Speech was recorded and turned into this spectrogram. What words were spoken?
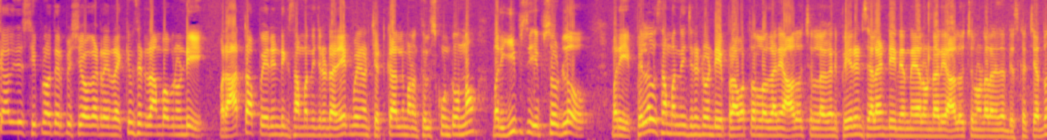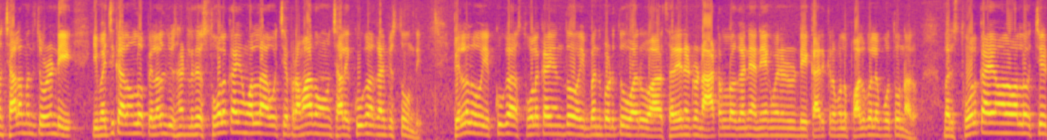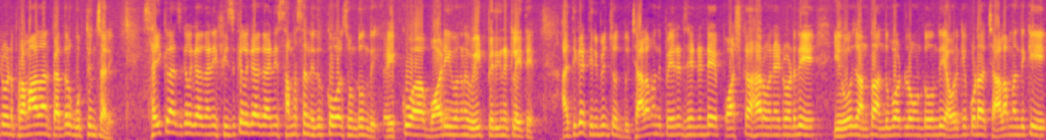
Psychologist hypnotherapist yoga trainer Akkinshetti Rambabu నుండి మరి art of పేరెంటింగ్కి సంబంధించినటువంటి అనేకమైన చిట్కాలని మనం తెలుసుకుంటూ ఉన్నాం. మరి ఈ ఎపిసోడ్లో మరి పిల్లలకు సంబంధించినటువంటి ప్రవర్తనలో కానీ ఆలోచనలో కానీ పేరెంట్స్ ఎలాంటి నిర్ణయాలు ఉండాలి ఆలోచనలు ఉండాలి అనేది డిస్కస్ చేద్దాం. చాలామంది చూడండి ఈ మధ్యకాలంలో పిల్లలను చూసినట్లయితే స్థూలకాయం వల్ల వచ్చే ప్రమాదం చాలా ఎక్కువగా కనిపిస్తూ ఉంది. పిల్లలు ఎక్కువగా స్థూలకాయంతో ఇబ్బంది పడుతూ వారు ఆ సరైనటువంటి ఆటల్లో కానీ అనేకమైనటువంటి కార్యక్రమాల్లో పాల్గొలేకపోతున్నారు మరి స్థూలకాయం వల్ల వచ్చేటువంటి ప్రమాదాన్ని పెద్దలు గుర్తించాలి. సైకలాజికల్గా కానీ ఫిజికల్గా కానీ సమస్యలను ఎదుర్కోవాల్సి ఉంటుంది. ఎక్కువ బాడీ వెయిట్ పెరిగినట్లయితే. అతిగా తినిపించొద్దు. చాలామంది పేరెంట్స్ ఏంటంటే పోషకాహారం అనేటువంటిది ఈ రోజు అంతా అందుబాటులో ఉంటుంది. ఎవరికి కూడా చాలామందికి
